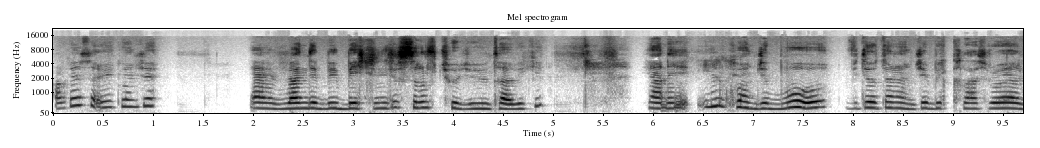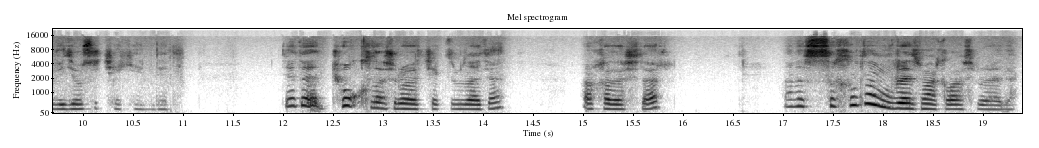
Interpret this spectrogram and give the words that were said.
Arkadaşlar ilk önce yani ben de bir 5. sınıf çocuğuyum tabii ki. Yani ilk önce bu videodan önce bir Clash Royale videosu çekeyim dedim. Ya da çok Clash Royale çektim zaten. Arkadaşlar. Hani sıkıldım resmen Clash Royale'den.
